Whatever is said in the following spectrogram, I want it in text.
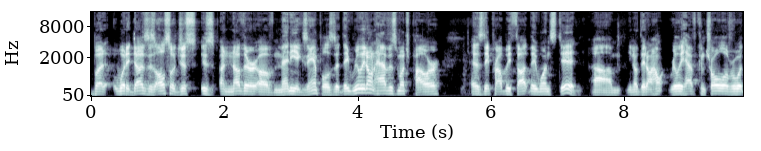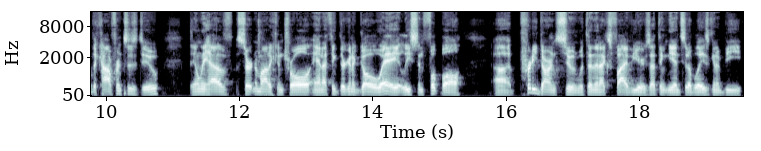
But what it does is also just is another of many examples that they really don't have as much power as they probably thought they once did. Um, you know, they don't really have control over what the conferences do. They only have a certain amount of control, and I think they're going to go away, at least in football, uh, pretty darn soon within the next five years. I think the NCAA is going to be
